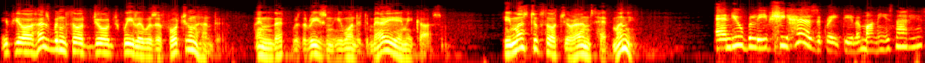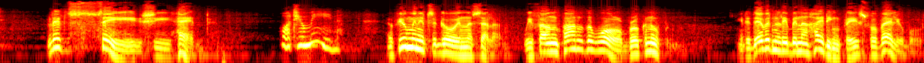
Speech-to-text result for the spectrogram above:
If your husband thought George Wheeler was a fortune hunter, and that was the reason he wanted to marry Amy Carson, he must have thought your aunt had money. And you believe she has a great deal of money, is that it? Let's say she had. What do you mean? A few minutes ago in the cellar, we found part of the wall broken open. It had evidently been a hiding place for valuables.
